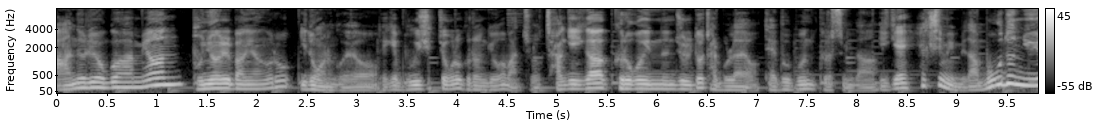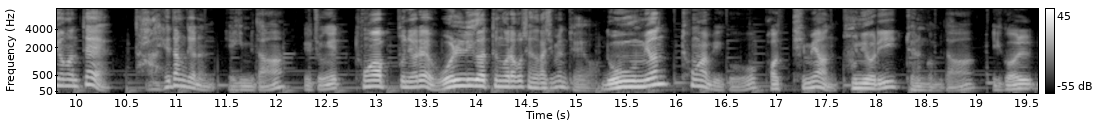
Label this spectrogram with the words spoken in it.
않으려고 하면 분열 방향으로 이동하는 거예요. 되게 무의식적으로 그런 경우가 많죠. 자기가 그러고 있는 줄도 잘 몰라요. 대부분 그렇습니다. 이게 핵심입니다. 모든 유형한테 다 해당되는 얘기입니다. 일종의 통합 분열의 원리 같은 거라고 생각하시면 돼요. 놓으면 통합이고 버티면 분열이 되는 겁니다. 이걸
